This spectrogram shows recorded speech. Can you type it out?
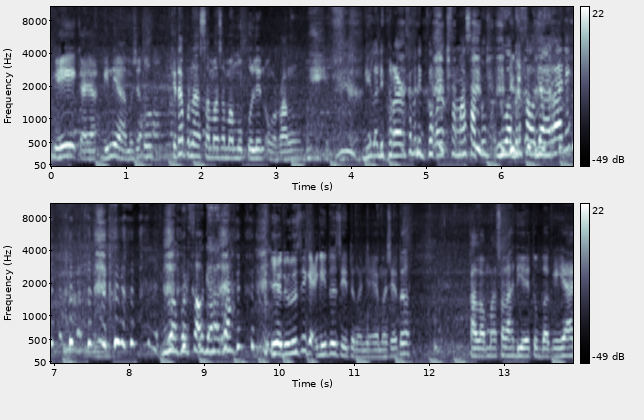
nih kayak gini ya maksudnya tuh kita pernah sama-sama mukulin orang. Gila dikeroyok sama dikeroyok sama satu dua bersaudara nih? Dua bersaudara. Iya dulu sih kayak gitu sih hitungannya ya maksudnya tuh kalau masalah dia itu bagi ya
